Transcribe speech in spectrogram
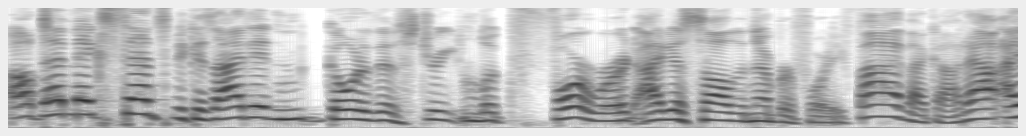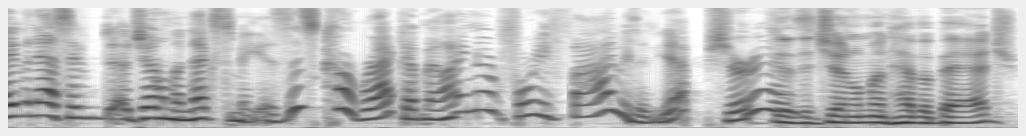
Oh, that makes sense because I didn't go to the street and look forward. I just saw the number 45. I got out. I even asked a, gentleman next to me, is this correct? I mean, I number 45? He said, yep, sure Did is. the gentleman have a badge?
